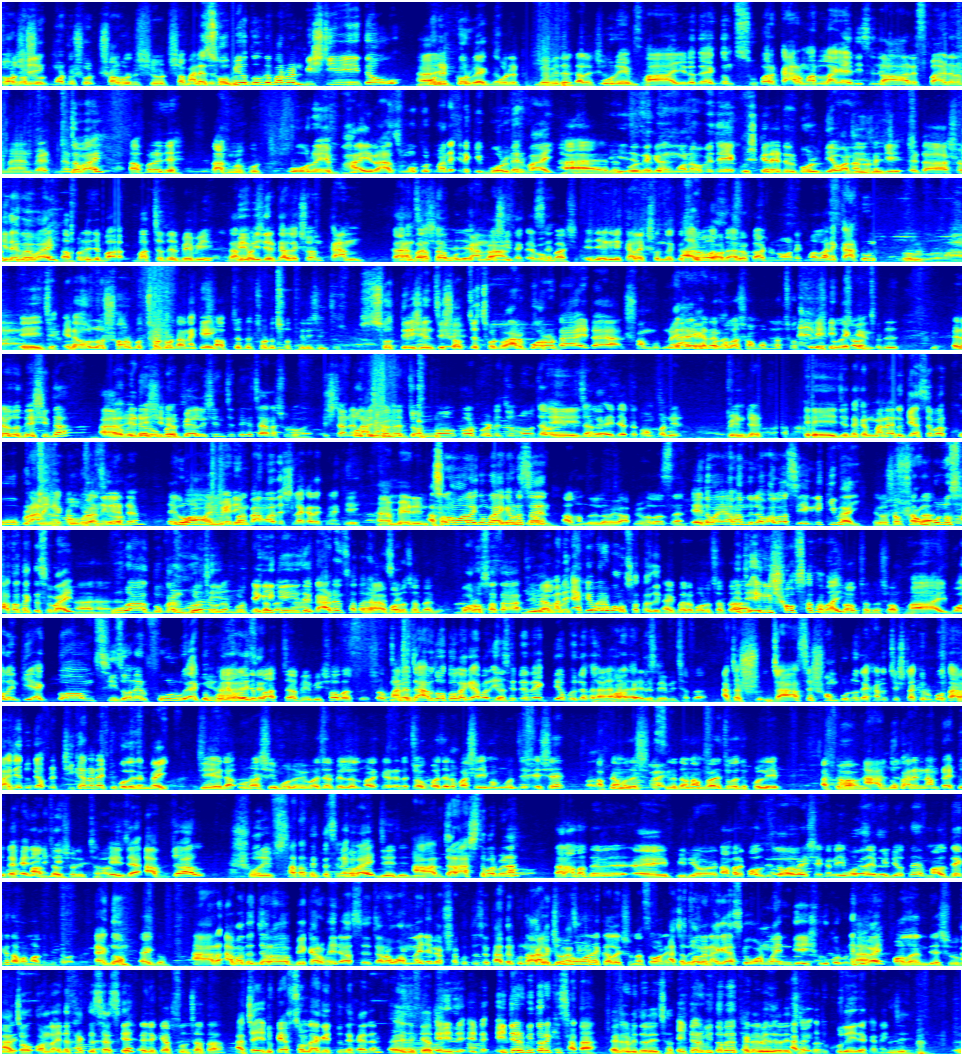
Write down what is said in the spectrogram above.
ফটোশুট মটোশুট ফটোশুট মানে ছবিও তুলতে পারবেন বৃষ্টিতেও হ্যাঁ, প্রোটেক্ট করবে একদম। কোটেড বেবিদের কালেকশন ওরে ভাই এটা তো একদম সুপার কারমার লাগাই দিছেন কার স্পাইডারম্যান ব্যাটম্যান আচ্ছা ভাই। তারপরে যে রাজমুকুট। ওরে ভাই রাজমুকুট মানে এটা কি গোল্ডের ভাই? হ্যাঁ হ্যাঁ। মনে হবে যে 21 ক্যারেটের গোল্ড দিয়ে বানানো নাকি? এটা কি ভাই? তারপরে যে বাচ্চাদের বেবি বেবিদের কালেকশন কান। কান কান থাকে এবং বাসি। এই যে এগুলি কালেকশন দেখতেছেন আরও আরও কার্টুন অনেক মাল মানে কার্টুন এই যে এটা হলো সর্বোচ্চ ছোটটা নাকি? সবচেয়ে ছোট 36 ইঞ্চি। 36 ইঞ্চি সবচেয়ে ছোট। আর বড়টা এটা সম্ভব না এখানে খোলা। সম্ভব না 36 এই খোলা দেখেন। সম্ভব ছোট। এটা হলো দেশিটা আর এটার উপরে 42 ইঞ্চি থেকে চায়না শুরু হয়। প্রতিষ্ঠানের জন্য কর্পোরেটের জন্য যারা এই যে একটা কোম্পানির প্রিন্টেড এই যে দেখেন মানে গ্যাস এবার খুব রানিং একটা খুব রানিং আইটেম এগুলো আমরা মেড ইন বাংলাদেশ লেখা নাকি? হ্যাঁ মেড ইন আসসালামু আলাইকুম ভাই কেমন আছেন? আলহামদুলিল্লাহ ভাই আপনি ভালো আছেন? এই তো ভাই আলহামদুলিল্লাহ ভালো আছি। এগুলি কি ভাই? এগুলো সব সম্পূর্ণ ছাতা থাকতেছে ভাই। হ্যাঁ, হ্যাঁ। পুরা দোকান ভর্তি। এগুলি কি যে গার্ডেন ছাতা হ্যাঁ বড় ছাতা বড় ছাতা মানে একেবারে বড় ছাতা দেখবে একবারে বড় ছাতা এই যে এগুলি সব ছাতা ভাই? সব ছাতা সব। ভাই বলেন কি একদম সিজনের ফুল একদম ভরে বাচ্চা বেবি সব আছে সব মানে যার যত লাগে আবার এই র‍্যাক দিয়ে ভরে বেবি ছাতা। আচ্ছা যা আছে সম্পূর্ণ দেখানোর চেষ্টা করব তার আগে যদি আপনার ঠিকানাটা একটু বলে দেন ভাই। জি এটা উনাশি মৌলভীবাজার বেল্লাল মার্কেট এটা চক বাজারের পাশে ইমামগঞ্জে এসে আপনি আমাদের স্ক্রিনে দেওয়া নাম্বারে যোগাযোগ করলে আসতে পারবেন। আর দোকানের নামটা একটু দেখাই দিন আফজাল শরীফ ছাতা। এই যে আফজাল শরীফ ছাতা থাকতেছে নাকি ভাই? জি জি জি। আর যারা আসতে পারবে না? তারা আমাদের এই ভিডিও নাম্বারে কল দিতে পারবে সেখানে এই মতো ভিডিওতে মাল দেখে তারপর মালটা নিতে পারবে। একদম। একদম। আর আমাদের যারা বেকার ভাইরা আছে যারা অনলাইনে ব্যবসা করতেছে তাদের কোনো তাদের জন্য অনেক কালেকশন আছে অনেক আচ্ছা চলেন আগে আজকে অনলাইন দিয়েই শুরু করব নাকি ভাই? অনলাইন দিয়ে শুরু করি। আচ্ছা অনলাইনে থাকতেছে আজকে? এই যে ক্যাপসুল ছাতা। আচ্ছা একটু ক্যাপসুলটা আগে একটু দেখাই দেন। এই যে ক্যাপ এই যে এটা এটার ভিতরে কি ছাতা? এটার ভিতরে ছাতা। এটার ভিতরে যে- ভিতরেই আচ্ছা ছাতা। একটু খুলেই দেখেন। জি।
